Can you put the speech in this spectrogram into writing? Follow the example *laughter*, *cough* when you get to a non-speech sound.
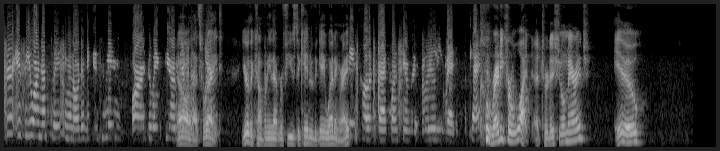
Sir, if you are not placing an order because we are doing pure Oh, business that's here, right. You're the company that refused to cater the gay wedding, right? Please call us back once you're re- really ready, okay? *laughs* Ready for what? A traditional marriage? Ew.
